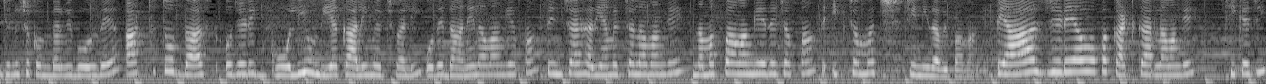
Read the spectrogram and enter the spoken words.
ਜਿਹਨੂੰ ਸ਼ਕੁੰਦਰ ਵੀ ਬੋਲਦੇ ਆ। 8 ਤੋਂ 10 ਉਹ ਜਿਹੜੀ ਗੋਲੀ ਹੁੰਦੀ ਹੈ ਕਾਲੀ ਮਿਰਚ ਵਾਲੀ, ਉਹਦੇ ਦਾਣੇ ਲਵਾਂਗੇ ਆਪਾਂ। ਤਿੰਨ ਚਾਰ ਹਰੀਆਂ ਮਿਰਚਾਂ ਲਵਾਂਗੇ, ਨਮਕ ਪਾਵਾਂਗੇ ਇਹਦੇ ਚ ਆਪਾਂ ਤੇ ਇੱਕ ਚਮਚ ਚੀਨੀ ਦਾ ਵੀ ਪਾਵਾਂਗੇ। ਪਿਆਜ਼ ਜਿਹੜੇ ਆ ਉਹ ਆਪਾਂ ਕੱਟ ਕਰ ਲਵਾਂਗੇ, ਠੀਕ ਹੈ ਜੀ?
